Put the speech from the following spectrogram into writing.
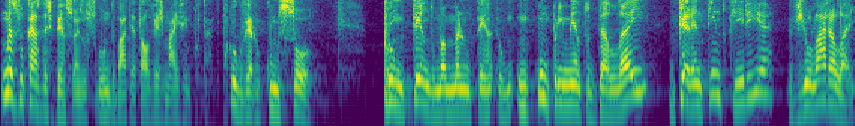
Mas o caso das pensões, o segundo debate, é talvez mais importante, porque o governo começou prometendo um cumprimento da lei garantindo que iria violar a lei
